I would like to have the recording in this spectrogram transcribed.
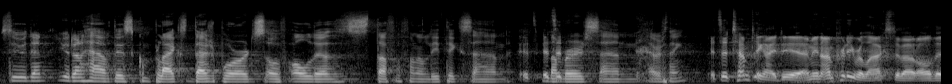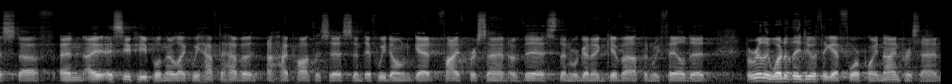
So you don't, you don't have these complex dashboards of all the stuff of analytics and it's, it's numbers and everything? It's a tempting idea. I mean, I'm pretty relaxed about all this stuff. And I, I see people and they're like, we have to have a, a hypothesis. And if we don't get 5% of this, then we're going to give up and we failed it. But really, what do they do if they get 4.9%?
